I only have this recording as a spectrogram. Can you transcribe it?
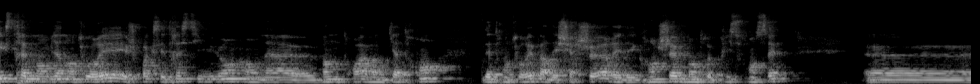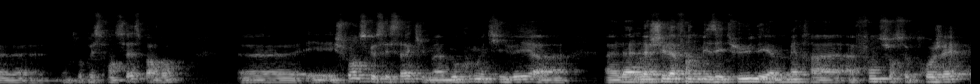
extrêmement bien entouré et je crois que c'est très stimulant quand on a 23, euh, 24 ans d'être entouré par des chercheurs et des grands chefs d'entreprise français, euh, d'entreprise française, pardon. Euh, et, je pense que c'est ça qui m'a beaucoup motivé à, lâcher la fin de mes études et à me mettre à, fond sur ce projet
